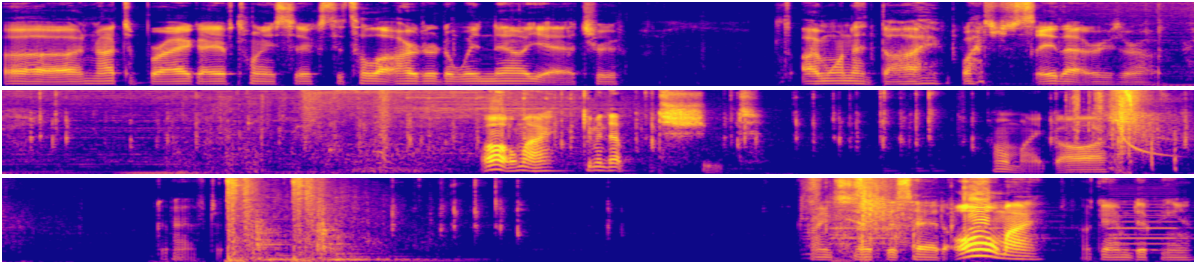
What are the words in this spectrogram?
Uh, not to brag, I have 26. It's a lot harder to win now. Yeah, true. I want to die. Why'd you say that, Razor Hawk? Oh my, give me that. Shoot. Oh my gosh. Gonna have to try and snipe this head. Oh my! Okay, I'm dipping in.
